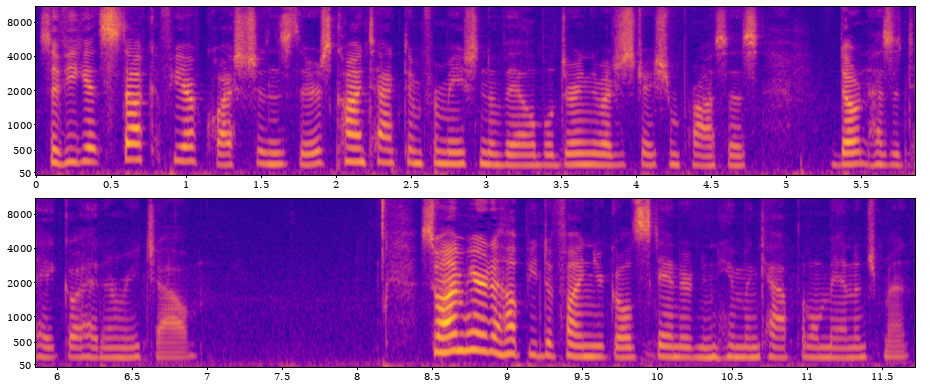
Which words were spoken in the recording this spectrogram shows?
So if you get stuck, if you have questions, there's contact information available during the registration process. Don't hesitate, go ahead and reach out. So I'm here to help you define your gold standard in human capital management.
